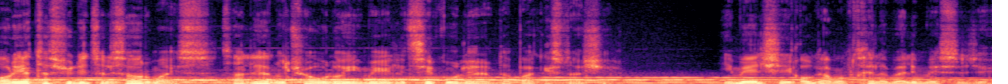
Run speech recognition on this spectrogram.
2007 წლის 2 მაისს ძალიან უჩვეულო იმეილი ცირკულირებდა პაკისტანში. იმეილში იყო გამოფრთხილებელი მესიჯი,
